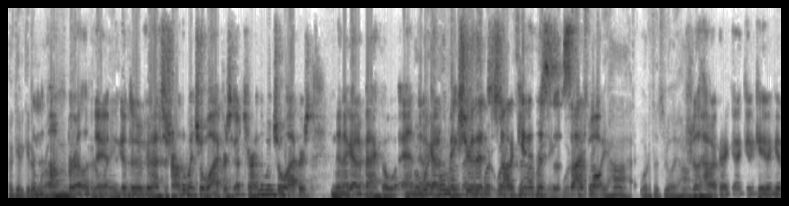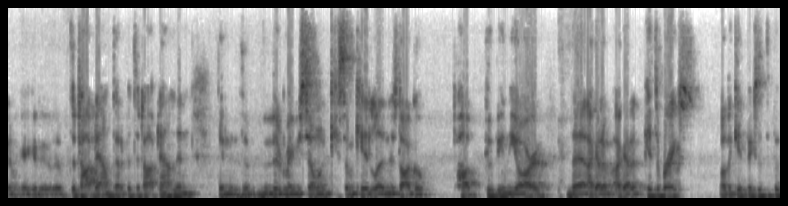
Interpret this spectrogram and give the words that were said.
I gotta get an umbrella. umbrella. I got to, I have to turn on the windshield wipers. I got to turn on the windshield wipers, and then I got to back away, and then wait, I got to make sure that What- it's what not a kid in the raining? What if it's really hot? What if it's really hot? It's really hot. Okay, I gotta get, get, get, get, get the top down. Gotta put the top down. Then, then the, there may be someone, some kid letting his dog go pop, pooping in the yard. That I gotta, I gotta hit the brakes while the kid picks up the poo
